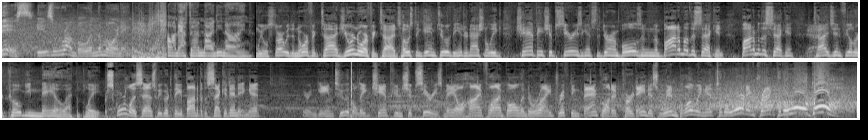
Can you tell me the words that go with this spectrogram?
This is Rumble in the Morning on FM 99. We will start with the Norfolk Tides. Your Norfolk Tides hosting game two of the International League Championship Series against the Durham Bulls. And in the bottom of the second, bottom of the second, Tides infielder Coby Mayo at the plate. Scoreless as we go to the bottom of the second inning. Eh, Here in game two of the league championship series, Mayo high fly ball into right, drifting back on it. Cardenas, wind blowing it to the warning track, to the wall, gone!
